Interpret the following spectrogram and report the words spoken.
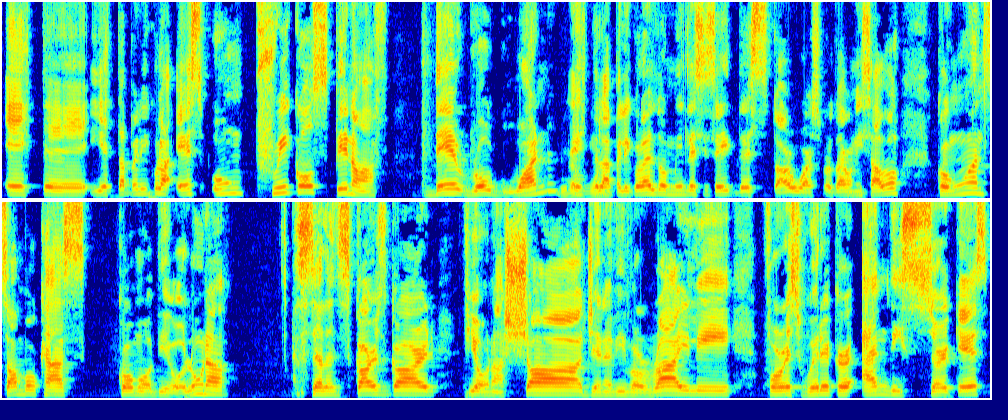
Este, y esta película es un prequel spin-off de Rogue One, este, la película del 2016 de Star Wars, protagonizado con un ensemble cast como Diego Luna, Stellan Skarsgård, Fiona Shaw, Genevieve Riley, Forrest Whitaker, Andy Serkis.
